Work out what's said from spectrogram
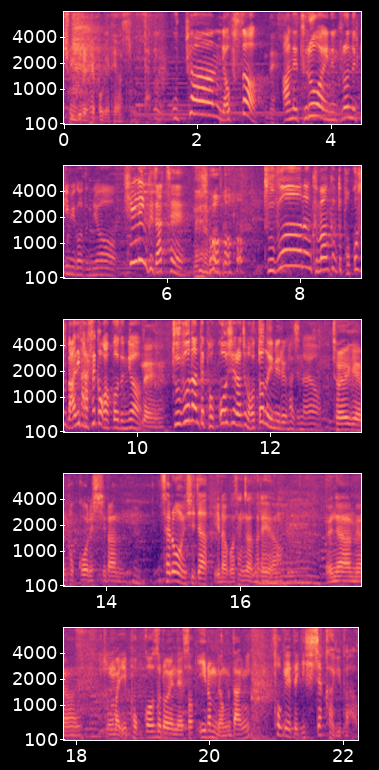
준비를 해보게 되었습니다. 우편 엽서 네. 안에 들어와 있는 그런 느낌이거든요. 힐링 그 자체. 네, 두 분은 그만큼 또 벚꽃을 많이 봤을 것 같거든요. 네, 두 분한테 벚꽃이란 좀 어떤 의미를 가지나요? 저에겐 벚꽃이란 새로운 시작이라고 생각을 해요. 왜냐하면 정말 이 벚꽃으로 인해서 이런 명당이 소개되기 시작하기도 하고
